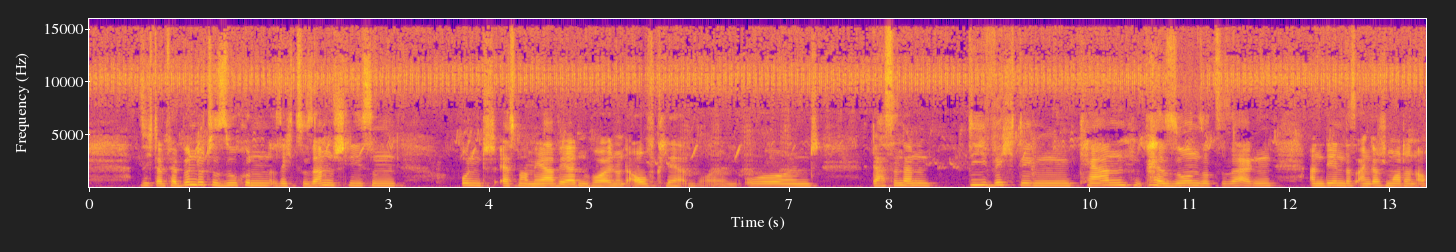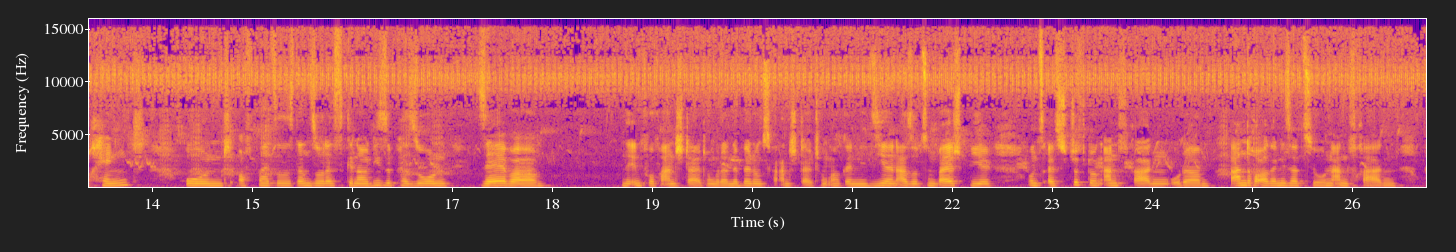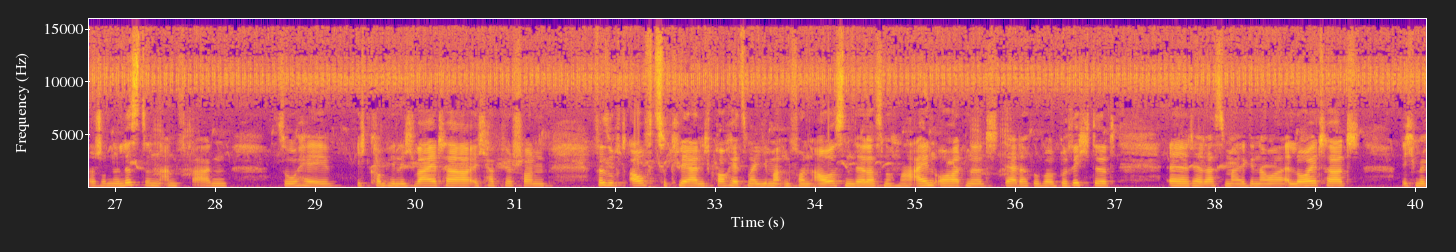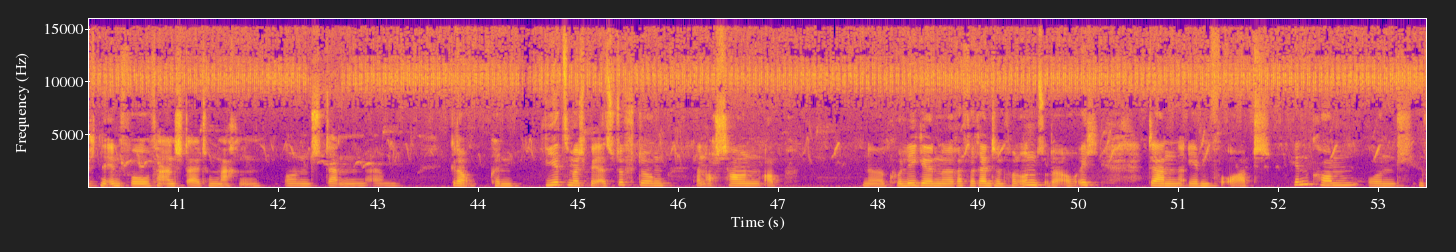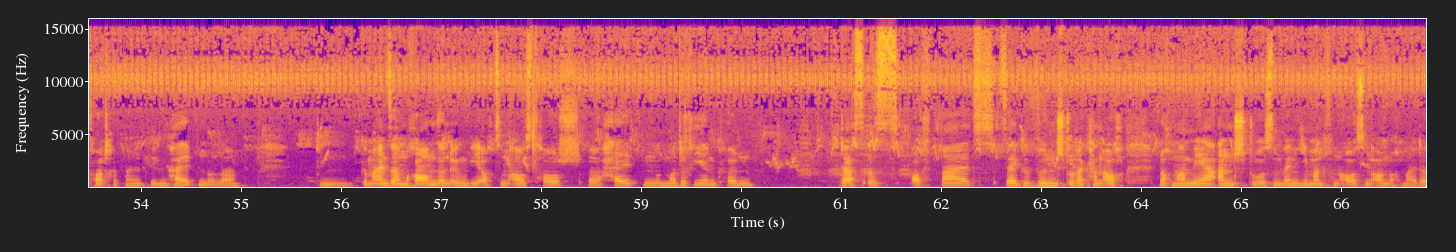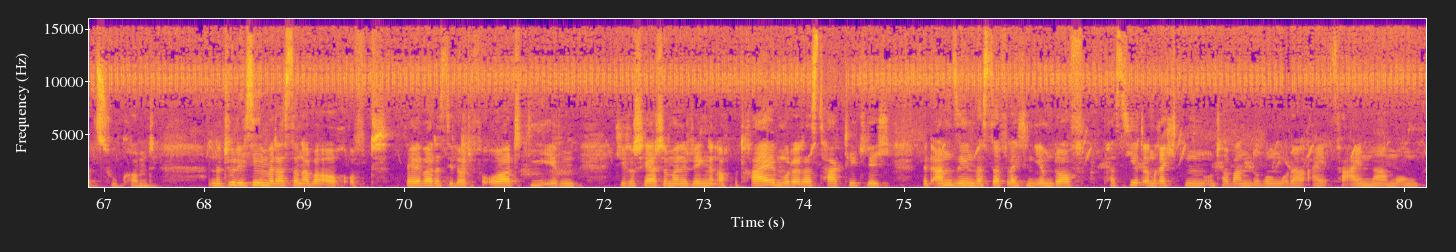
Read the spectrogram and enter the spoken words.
sich dann Verbündete suchen, sich zusammenschließen und erstmal mehr werden wollen und aufklären wollen. Und das sind dann die wichtigen Kernpersonen sozusagen, an denen das Engagement dann auch hängt. Und oftmals ist es dann so, dass genau diese Personen selber eine Infoveranstaltung oder eine Bildungsveranstaltung organisieren. Also zum Beispiel uns als Stiftung anfragen oder andere Organisationen anfragen oder Journalistinnen anfragen. So, hey, ich komme hier nicht weiter, ich habe hier schon versucht aufzuklären, ich brauche jetzt mal jemanden von außen, der das nochmal einordnet, der darüber berichtet, äh, der das mal genauer erläutert. Ich möchte eine Infoveranstaltung machen. Und dann ähm, genau, können wir zum Beispiel als Stiftung dann auch schauen, ob eine Kollegin, eine Referentin von uns oder auch ich dann eben vor Ort hinkommen und einen Vortrag meinetwegen halten oder den gemeinsamen Raum dann irgendwie auch zum Austausch äh, halten und moderieren können. Das ist oftmals sehr gewünscht oder kann auch noch mal mehr anstoßen, wenn jemand von außen auch noch mal dazukommt. Natürlich sehen wir das dann aber auch oft selber, dass die Leute vor Ort, die eben die Recherche meinetwegen dann auch betreiben oder das tagtäglich mit ansehen, was da vielleicht in ihrem Dorf passiert an Rechten, Unterwanderung oder Vereinnahmung,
